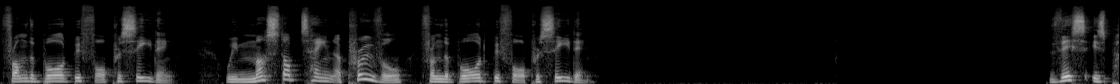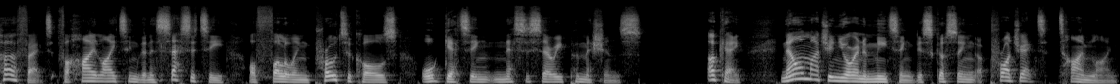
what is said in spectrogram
from the board before proceeding. We must obtain approval from the board before proceeding. This is perfect for highlighting the necessity of following protocols or getting necessary permissions. Okay, now imagine you're in a meeting discussing a project timeline.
